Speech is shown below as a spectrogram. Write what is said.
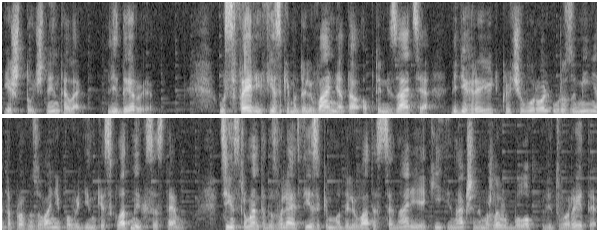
і штучний інтелект лідирує. У сфері фізики моделювання та оптимізація відіграють ключову роль у розумінні та прогнозуванні поведінки складних систем. Ці інструменти дозволяють фізикам моделювати сценарії, які інакше неможливо було б відтворити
